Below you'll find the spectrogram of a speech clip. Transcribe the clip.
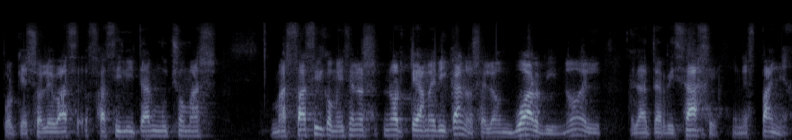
porque eso le va a facilitar mucho más, más fácil, como dicen los norteamericanos, el onboarding, ¿no? el, aterrizaje en España,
